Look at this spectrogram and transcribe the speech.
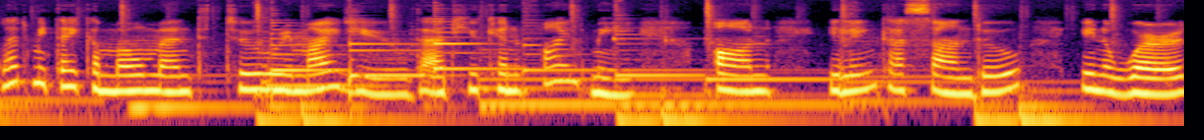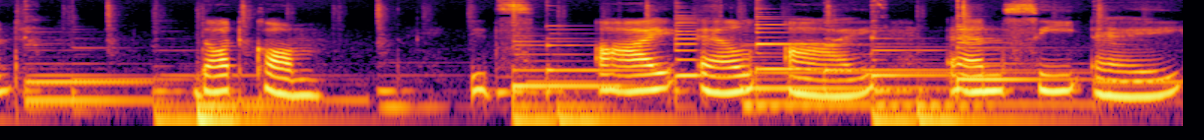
Let me take a moment to remind you that you can find me on Ilinca Sandu in a word com. It's I L I N C A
